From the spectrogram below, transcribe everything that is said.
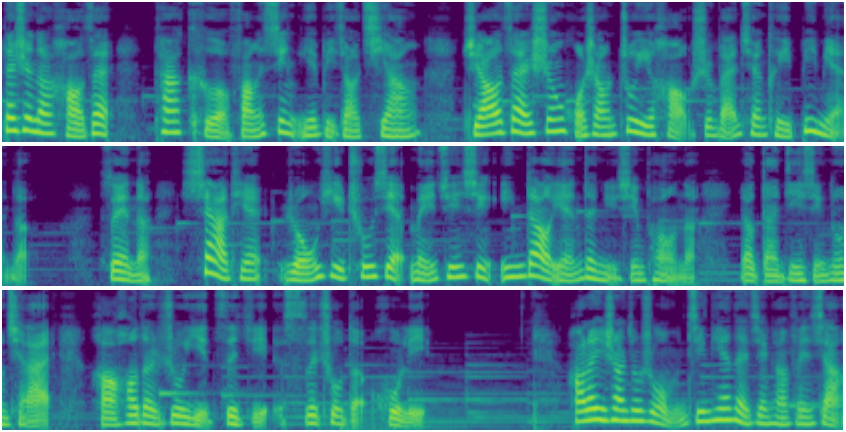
但是呢，好在它可防性也比较强，只要在生活上注意好，是完全可以避免的。所以呢，夏天容易出现霉菌性阴道炎的女性朋友呢，要赶紧行动起来，好好的注意自己私处的护理。好了，以上就是我们今天的健康分享。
